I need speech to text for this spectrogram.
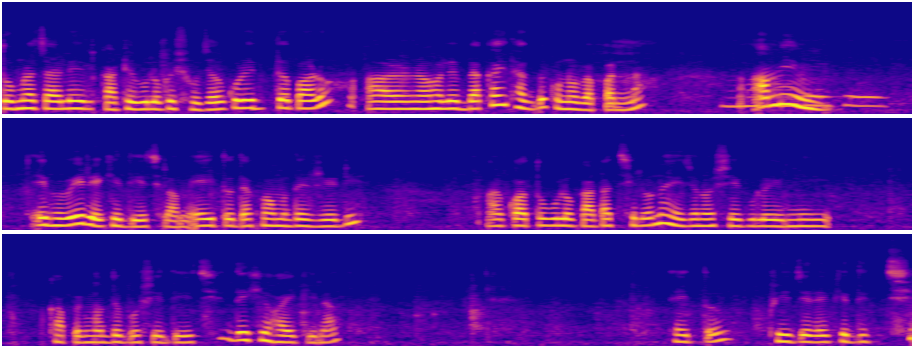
তোমরা চাইলে কাঠিগুলোকে সোজাও করে দিতে পারো। আর না হলে বেকাই থাকবে, কোনো ব্যাপার না। আমি এভাবেই রেখে দিয়েছিলাম। এই তো দেখো আমাদের রেডি। আর কতগুলো কাটা ছিল না, এই জন্য সেগুলো এমনি কাপের মধ্যে বসিয়ে দিয়েছি, দেখি হয় কি না এই তো ফ্রিজে রেখে দিচ্ছি।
